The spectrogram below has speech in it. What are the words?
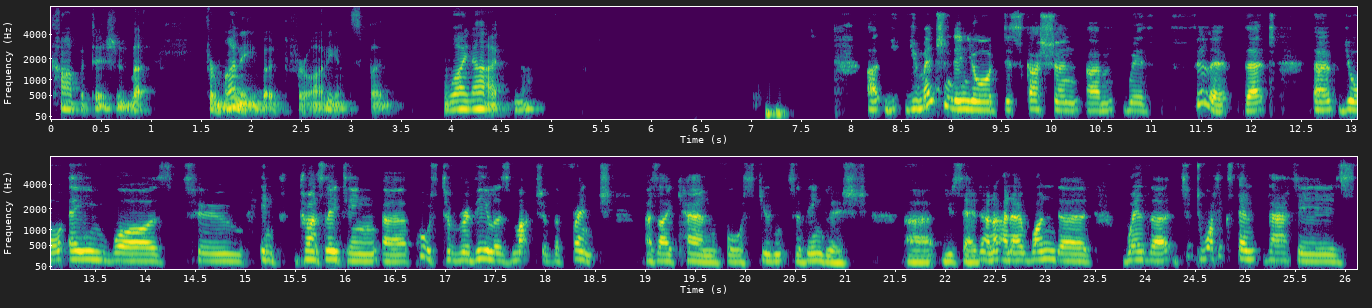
competition, but for money, but for audience, but why not, you know? Uh, you mentioned in your discussion um, with Philip that uh, your aim was to, in translating uh, Proust, to reveal as much of the French as I can for students of English, uh, you said. And, and I wondered whether, to, to, what extent that is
